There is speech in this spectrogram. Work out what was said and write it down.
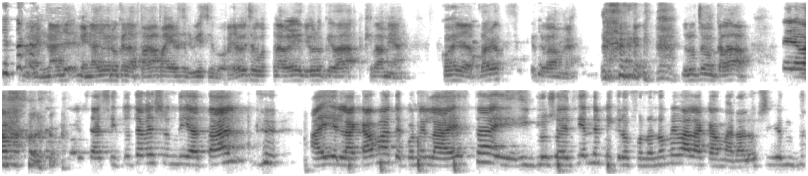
No, en nada, yo- creo que la paga para ir al servicio. Porque yo lo he visto alguna vez, yo creo que va, que va a mear. Coge la paga que te va a mear. yo lo tengo calado. Pero vamos, o sea, si tú te ves un día tal, ahí en la cama te pones la esta e incluso enciende el micrófono. No me va la cámara, lo siento.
